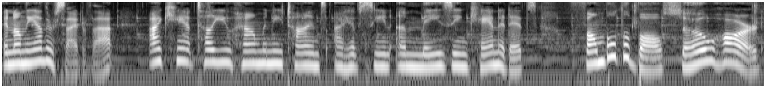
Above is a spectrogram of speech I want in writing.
And on the other side of that, I can't tell you how many times I have seen amazing candidates fumble the ball so hard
